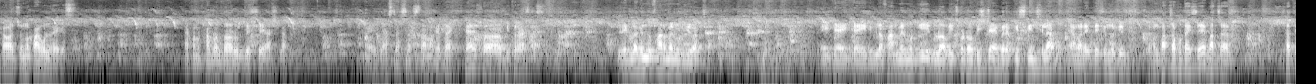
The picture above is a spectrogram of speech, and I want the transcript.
খাওয়ার জন্য পাগল হয়ে গেছে। এখন খাবার দেওয়ার উদ্দেশ্যে আসলাম। এই আস্তে আস্তে আস্তে আমাকে দেখে সব ভিতরে আসতেছে এগুলো কিন্তু ফার্মের মুরগির বাচ্চা। এইটা এইটা, এইগুলো ফার্মের মুরগি। এগুলো আমি ছোট বিশ টাকা করে পিস কিনছিলাম। আমার এই দেশি মুরগির যখন বাচ্চা ফুটাইছে, বাচ্চার সাথে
